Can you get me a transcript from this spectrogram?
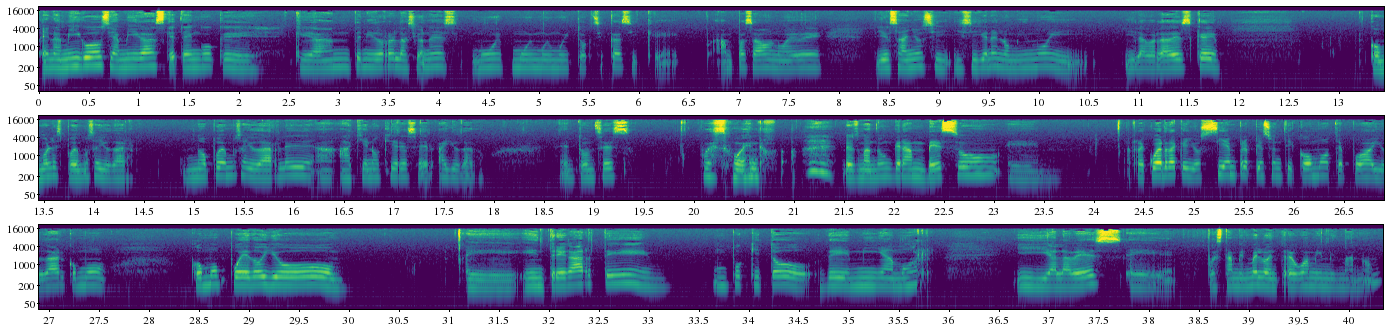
en amigos y amigas que tengo que, que han tenido relaciones muy, muy, muy, muy tóxicas y que han pasado nueve, diez años y, siguen en lo mismo y, la verdad es que, ¿cómo les podemos ayudar? No podemos ayudarle a, quien no quiere ser ayudado. Entonces, pues bueno, les mando un gran beso. Eh, recuerda que yo siempre pienso en ti, cómo te puedo ayudar, cómo, cómo puedo yo eh, entregarte un poquito de mi amor y a la vez eh, pues también me lo entrego a mí misma, ¿no?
